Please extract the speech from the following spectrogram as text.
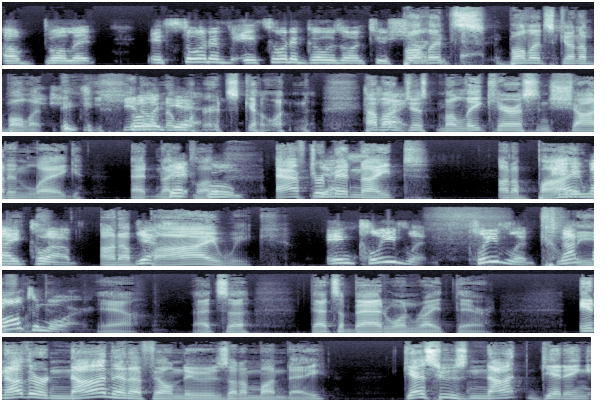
a bullet. It sort of it sort of goes on to Bullets, bullets gonna bullet. you Bullet, don't know yeah. where it's going. How about Right. just Malik Harrison shot in leg at nightclub after Yes. midnight on a At bye a week. nightclub on a Yes. bye week. in Cleveland. Cleveland, not Baltimore. Yeah, that's a that's a bad one right there. In other non NFL news on a Monday, guess who's not getting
